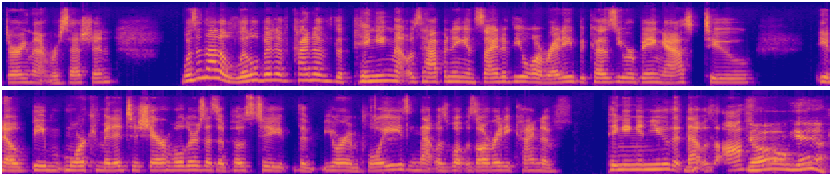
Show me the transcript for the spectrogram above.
during that recession. Wasn't that a little bit of kind of the pinging that was happening inside of you already because you were being asked to you know be more committed to shareholders as opposed to the your employees and that was what was already kind of pinging in you that that was off? Oh yeah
